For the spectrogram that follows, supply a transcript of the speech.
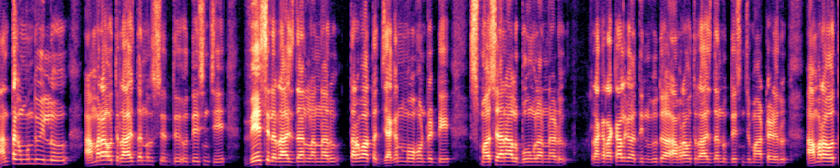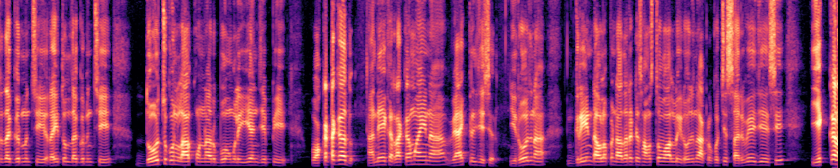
అంతకుముందు వీళ్ళు అమరావతి రాజధాని ఉద్దేశించి వేసిల రాజధానులు అన్నారు. తర్వాత జగన్మోహన్ రెడ్డి శ్మశానాల భూములు అన్నాడు. రకరకాలుగా దీని వివిధ అమరావతి రాజధానిని ఉద్దేశించి మాట్లాడారు. అమరావతి దగ్గర నుంచి రైతుల దగ్గర నుంచి దోచుకుని లాక్కున్నారు భూములు ఇవి అని చెప్పి ఒకట కాదు అనేక రకమైన వ్యాఖ్యలు చేశారు. ఈ రోజున గ్రీన్ డెవలప్మెంట్ అథారిటీ సంస్థ వాళ్ళు ఈ రోజున అక్కడికి వచ్చి సర్వే చేసి ఇక్కడ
